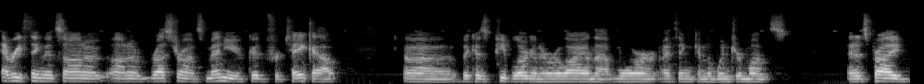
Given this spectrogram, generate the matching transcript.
everything that's on a on a restaurant's menu good for takeout uh, because people are going to rely on that more. I think in the winter months, and it's probably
